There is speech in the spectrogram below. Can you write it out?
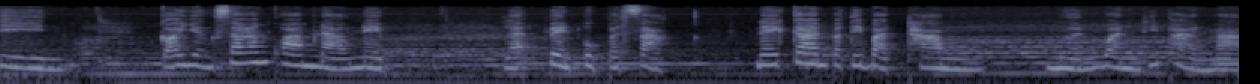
จีน ก็ยังสร้างความหนาวเหน็บ และเป็นอุปสรรคในการปฏิบัติธรรม เหมือนวันที่ผ่านมา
